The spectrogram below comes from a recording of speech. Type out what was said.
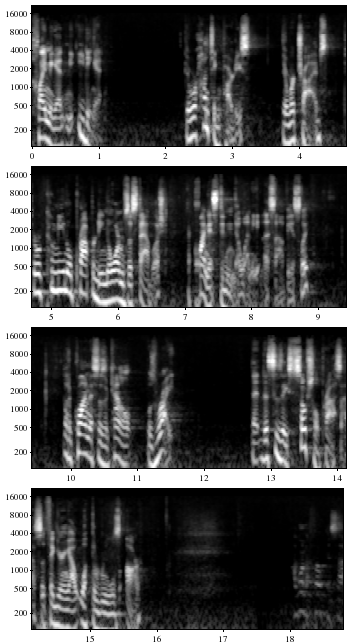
claiming it, and eating it. There were hunting parties, there were tribes, there were communal property norms established. Aquinas didn't know any of this, obviously. But Aquinas' account was right that this is a social process of figuring out what the rules are. I want to focus on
